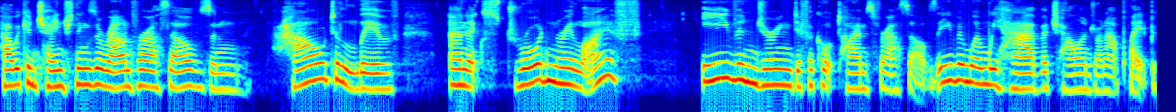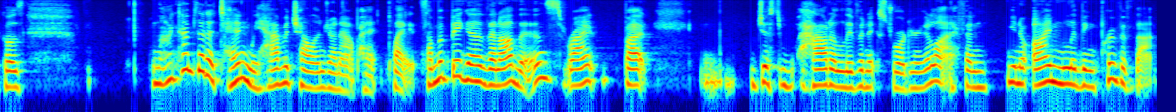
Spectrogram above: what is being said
how we can change things around for ourselves and how to live an extraordinary life even during difficult times for ourselves, even when we have a challenge on our plate, because nine times out of 10, we have a challenge on our plate. Some are bigger than others, right? But just how to live an extraordinary life. And, you know, I'm living proof of that.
